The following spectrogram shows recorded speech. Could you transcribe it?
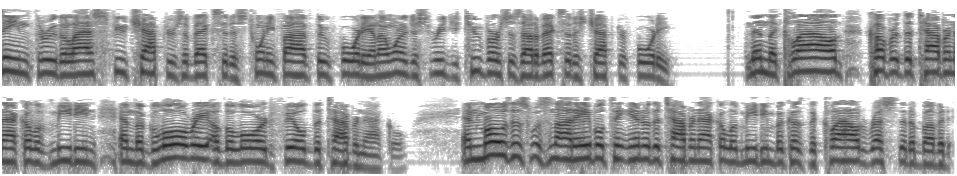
seen through the last few chapters of Exodus 25 through 40. And I want to just read you two verses out of Exodus chapter 40. Then the cloud covered the tabernacle of meeting and the glory of the Lord filled the tabernacle. And Moses was not able to enter the tabernacle of meeting because the cloud rested above it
